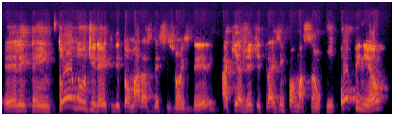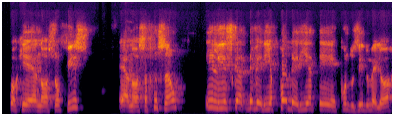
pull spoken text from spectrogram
ele tem todo o direito de tomar as decisões dele. Aqui a gente traz informação e opinião, porque é nosso ofício, é a nossa função, e Lisca deveria, poderia ter conduzido melhor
